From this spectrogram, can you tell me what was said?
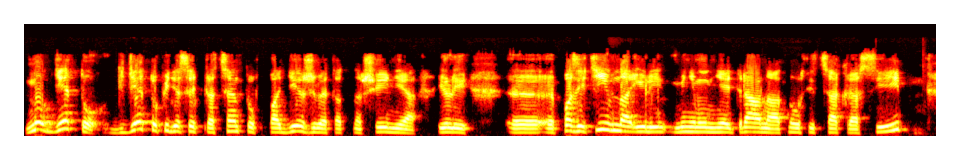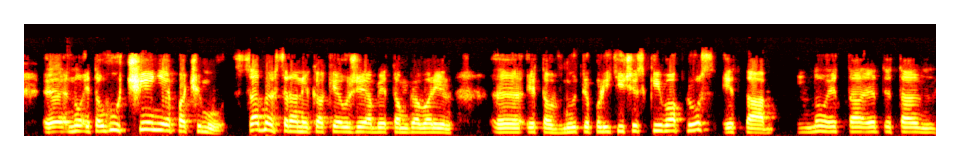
Но где-то где 50% поддерживает отношения или э, позитивно, или минимум нейтрально относится к России. Э, но это улучшение почему? С одной стороны, как я уже об этом говорил, э, это внутриполитический вопрос, это, ну, это, это, это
